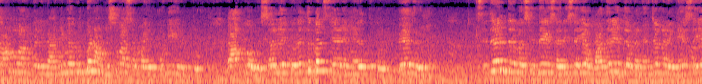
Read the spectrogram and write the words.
சாமுவான்களின் அணிவகுப்பு நாம் விசுவாச பயிர் குடியிருப்பு. யாக்கோபு சொல்லை கொழுத்துக்கள் சேரை நிறுத்துக்கள். பேதுரு சிதறந்தவர்கள் சிந்தையை சரி செய்ய பதறிந்தவர்கள் நெஞ்சங்களை நேர் செய்ய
